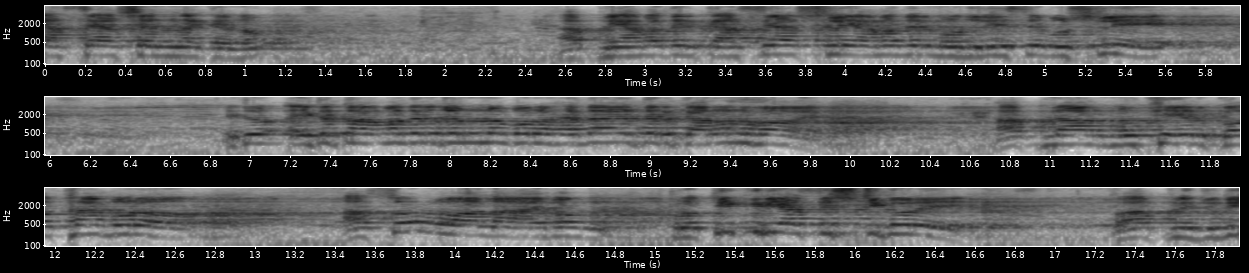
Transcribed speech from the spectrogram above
কাছে আসেন না কেন? আপনি আমাদের কাছে আসলে, আমাদের মজলিসে বসলে, এটা তো আমাদের জন্য বড় হেদায়েতের কারণ হয়। আপনার মুখের কথা বড় আসরওয়ালা এবং প্রতিক্রিয়া সৃষ্টি করে। তো আপনি যদি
